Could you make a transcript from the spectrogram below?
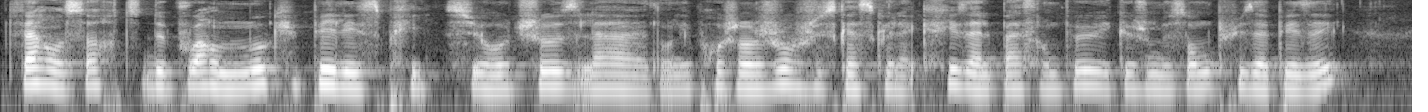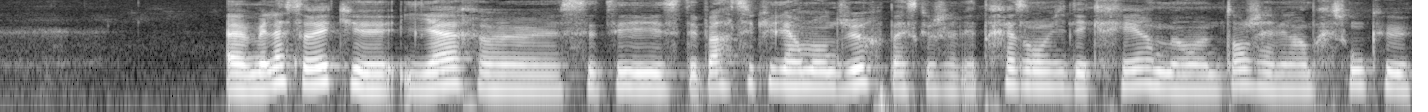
faire en sorte de pouvoir m'occuper l'esprit sur autre chose là dans les prochains jours jusqu'à ce que la crise elle passe un peu et que je me sente plus apaisée. Euh, mais là c'est vrai que hier euh, c'était particulièrement dur parce que j'avais très envie d'écrire mais en même temps j'avais l'impression que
